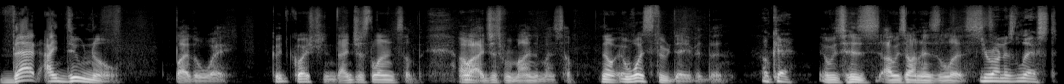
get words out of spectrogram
That I do know, by the way. Good question. I just learned something. Oh, I just reminded myself. No, it was through David then. Okay. It was his. I was on his list. You're on his list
